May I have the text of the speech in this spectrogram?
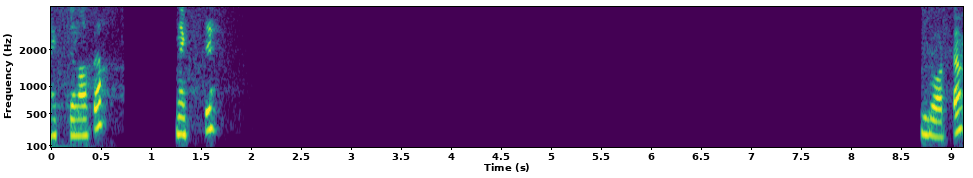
നെക്സ്റ്റ് നോക്കാം. നെക്സ്റ്റ് ബോട്ടം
